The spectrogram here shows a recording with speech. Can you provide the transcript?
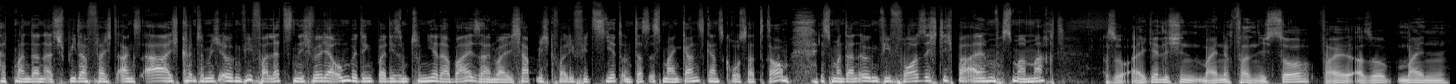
hat man dann als Spieler vielleicht Angst, ah, ich könnte mich irgendwie verletzen, ich will ja unbedingt bei diesem Turnier dabei sein, weil ich habe mich qualifiziert und das ist mein ganz, ganz großer Traum. Ist man dann irgendwie vorsichtig bei allem, was man macht? Also eigentlich in meinem Fall nicht so, weil also mein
